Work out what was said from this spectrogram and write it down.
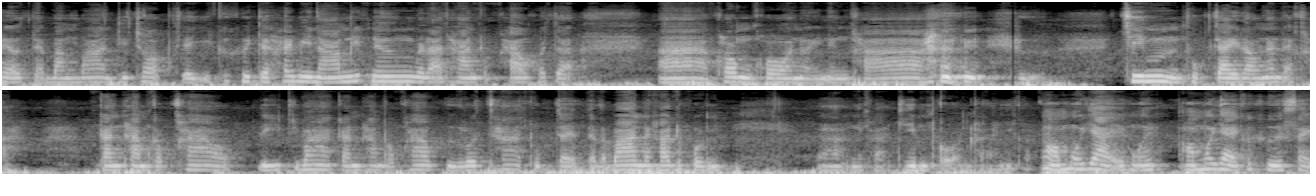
แล้วแต่บางบ้านที่ชอบจะอีกก็คือจะให้มีน้ำนิดนึง เวลาทานกับข้าวก็จะอ่าคล่องคอหน่อยนึงค่ะคือชิมถูกใจเรานั่นแหละค่ะ การทำกับข้าวดีที่ว่าการทำกับข้าวคือรสชาติถูกใจแต่ละบ้านนะคะ ทุกคนอ่านี่ค่ะชิมก่อนค่ะนี่ก็หอมหัวใหญ่หอมหัวใหญ่ก็คือใส่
